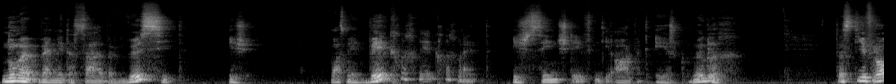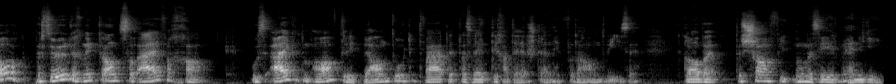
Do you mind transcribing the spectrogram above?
Nur wenn wir das selber wissen, ist, was wir wirklich, wirklich wollen, ist sinnstiftende Arbeit erst möglich. Dass diese Frage persönlich nicht ganz so einfach kann, aus eigenem Antrieb beantwortet werden, das werde ich an der Stelle nicht von der Hand weisen. Ich glaube, das schaffen nur sehr wenige.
